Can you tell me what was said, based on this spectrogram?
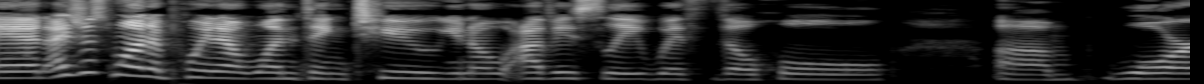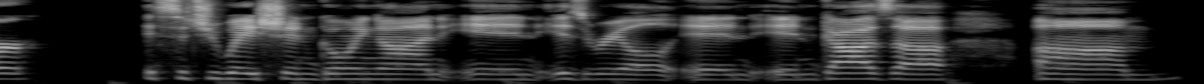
and I just want to point out one thing too, you know, obviously with the whole um war situation going on in Israel and in Gaza, um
